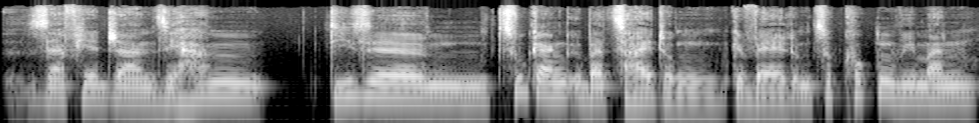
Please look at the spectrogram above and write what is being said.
Safir Jan, Sie haben diesen Zugang über Zeitungen gewählt, um zu gucken, wie man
